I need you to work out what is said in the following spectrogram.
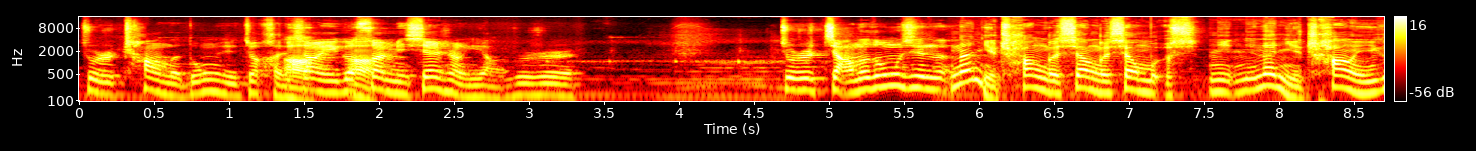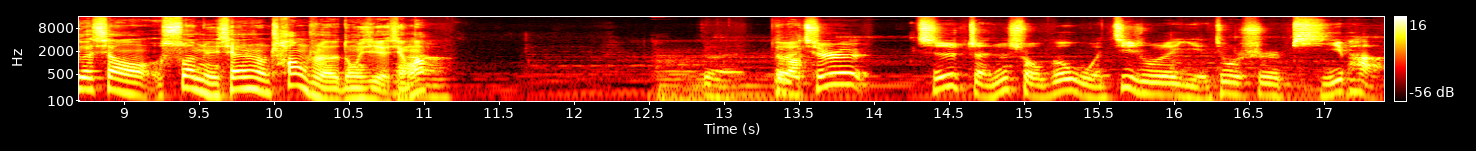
就是唱的东西就很啊像一个啊算命先生一样，就是就是讲的东西呢。那你唱个像个项目，你你那你唱一个像算命先生唱出来的东西也行啊。嗯。对对吧其实其实整首歌我记住的也就是琵琶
